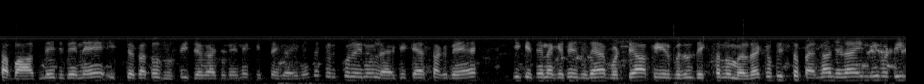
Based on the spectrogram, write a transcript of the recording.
ਤਬਾਦਲੇ ਜਿਹੜੇ ਨੇ ਇੱਕ ਜਗ੍ਹਾ ਤੋਂ ਦੂਸਰੀ ਜਗ੍ਹਾ ਜਿਹੜੇ ਨੇ ਕੀਤੇ ਗਏ ਨੇ। ਤੇ ਬਿਲਕੁਲ ਇਹਨੂੰ ਲੈ ਕੇ ਕਹਿ ਸਕਦੇ ਹਾਂ ਕਿ ਕਿਤੇ ਨਾ ਕਿਤੇ ਜਿਹੜਾ ਹੈ ਵੱਡਾ ਫੇਰ ਬਦਲ ਦੇਖਣ ਨੂੰ ਮਿਲ ਰਿਹਾ ਕਿਉਂਕਿ ਇਸ ਤੋਂ ਪਹਿਲਾਂ ਜਿਹੜਾ ਇੰਨੀ ਵੱਡੀ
